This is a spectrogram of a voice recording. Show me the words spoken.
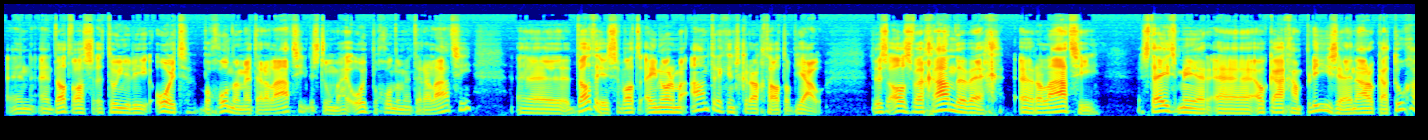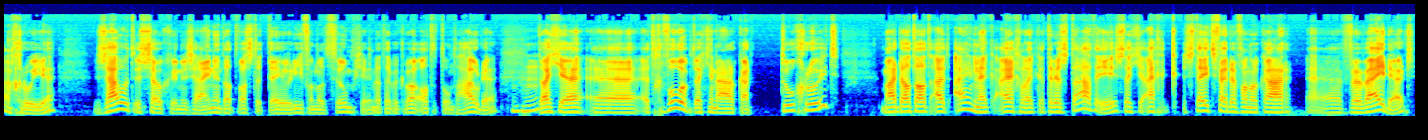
en, en dat was eh, toen jullie ooit begonnen met de relatie, dus toen wij ooit begonnen met de relatie, eh, dat is wat enorme aantrekkingskracht had op jou. Dus als we gaandeweg een relatie steeds meer eh, elkaar gaan pleasen en naar elkaar toe gaan groeien, zou het dus zo kunnen zijn, en dat was de theorie van dat filmpje, en dat heb ik wel altijd onthouden, Mhm. dat je eh, het gevoel hebt dat je naar elkaar toe groeit, maar dat dat uiteindelijk eigenlijk het resultaat is dat je eigenlijk steeds verder van elkaar eh, verwijdert,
